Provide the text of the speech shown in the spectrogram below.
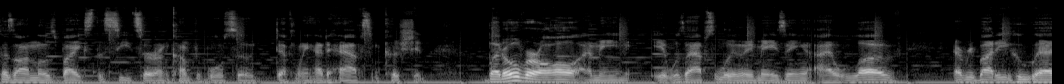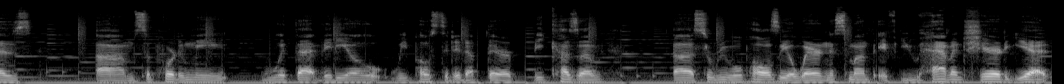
because on those bikes, the seats are uncomfortable. So, definitely had to have some cushion. But overall, I mean, it was absolutely amazing. I love everybody who has um, supported me with that video. We posted it up there because of uh, Cerebral Palsy Awareness Month. If you haven't shared it yet,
